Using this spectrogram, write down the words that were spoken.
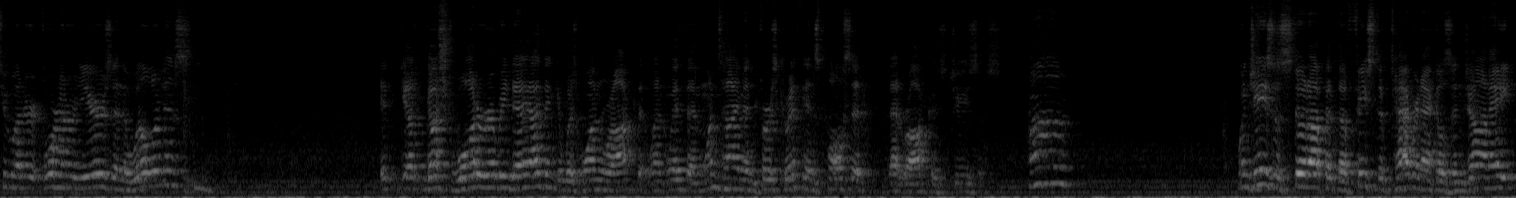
200, 400 years in the wilderness? it gushed water every day. I think it was one rock that went with them. One time in 1 Corinthians, Paul said, That rock is Jesus. Huh? When Jesus stood up at the Feast of Tabernacles in John 8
